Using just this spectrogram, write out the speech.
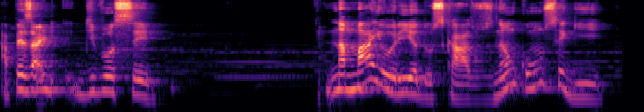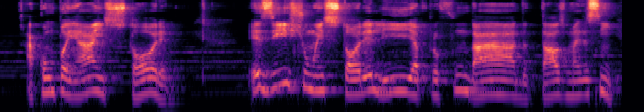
Apesar de você, na maioria dos casos, não conseguir acompanhar a história, existe uma história ali aprofundada, tal, mas assim,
